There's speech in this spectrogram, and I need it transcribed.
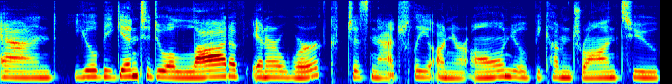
and you'll begin to do a lot of inner work just naturally on your own. You'll become drawn to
